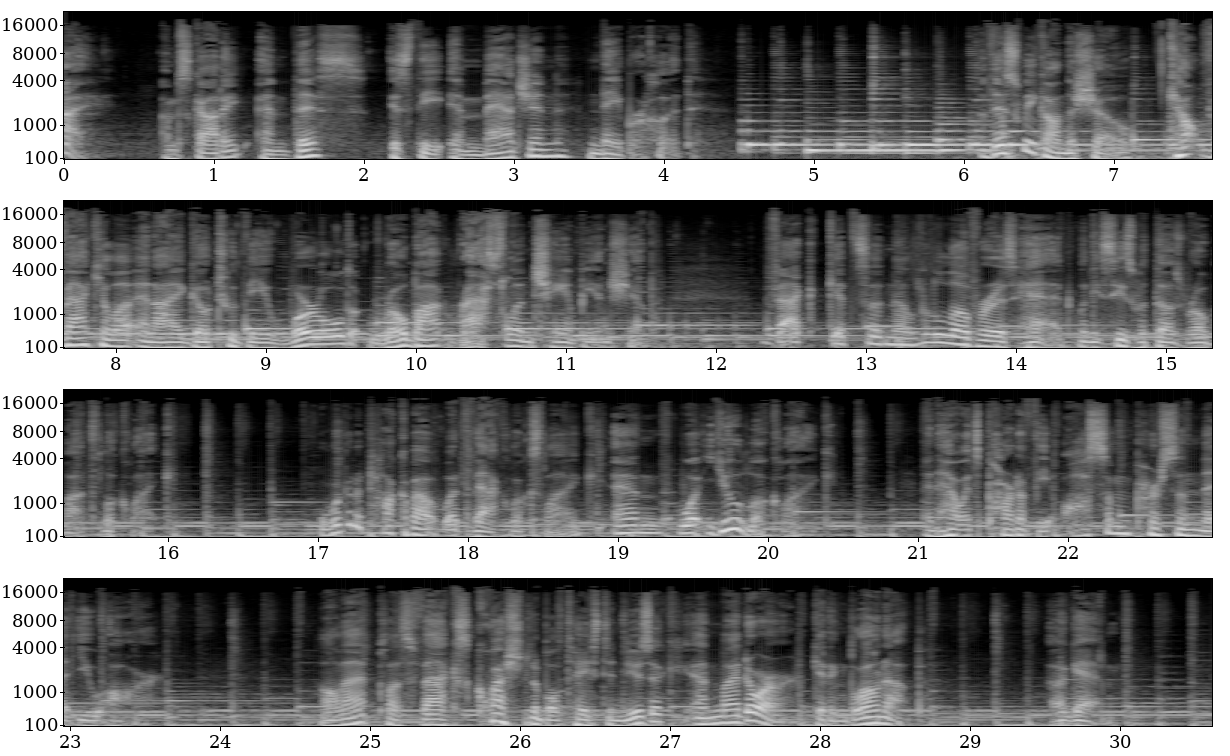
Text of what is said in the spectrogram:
Hi, I'm Scotty, and this is the Imagine Neighborhood. This week on the show, Count Vacula and I go to the World Robot Wrestling Championship. Vac gets in a little over his head when he sees what those robots look like. We're going to talk about what Vac looks like and what you look like, and how it's part of the awesome person that you are. All that plus Vac's questionable taste in music and my door getting blown up. Again.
